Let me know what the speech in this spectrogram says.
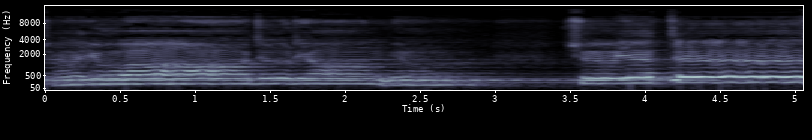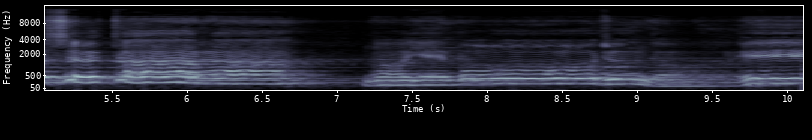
자유 얻으려면 주의 뜻을 따라 너의 모든 것희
